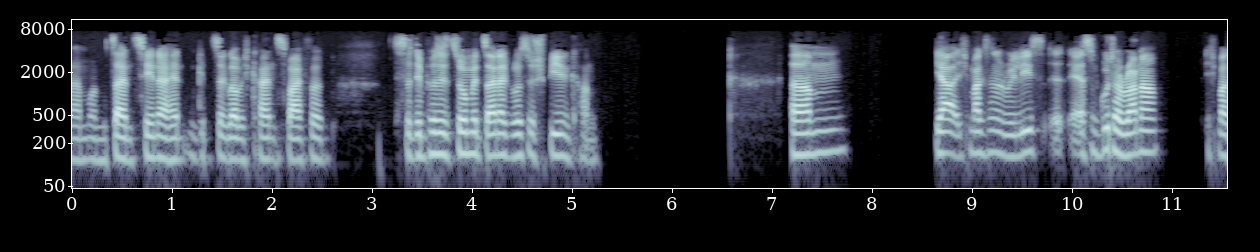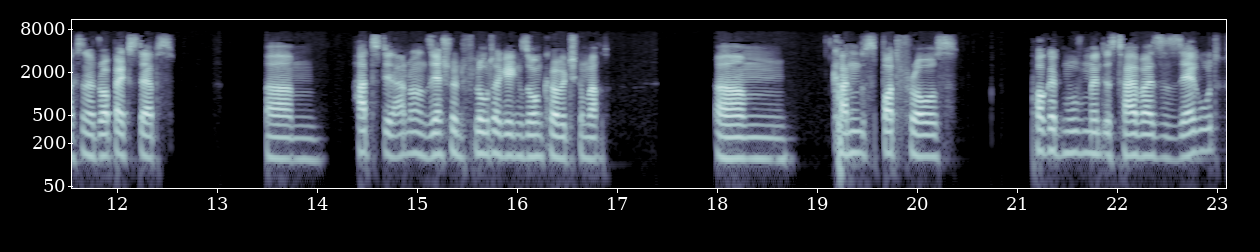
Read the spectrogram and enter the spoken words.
Ähm, und mit seinen Zehnerhänden gibt es da, glaube ich, keinen Zweifel, dass er die Position mit seiner Größe spielen kann. Ähm, ja, ich mag seine Release. Er ist ein guter Runner. Ich mag seine Dropback Steps. Ähm, hat den anderen sehr schönen Floater gegen Zone Coverage gemacht. Ähm, kann Spot Throws. Pocket Movement ist teilweise sehr gut.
